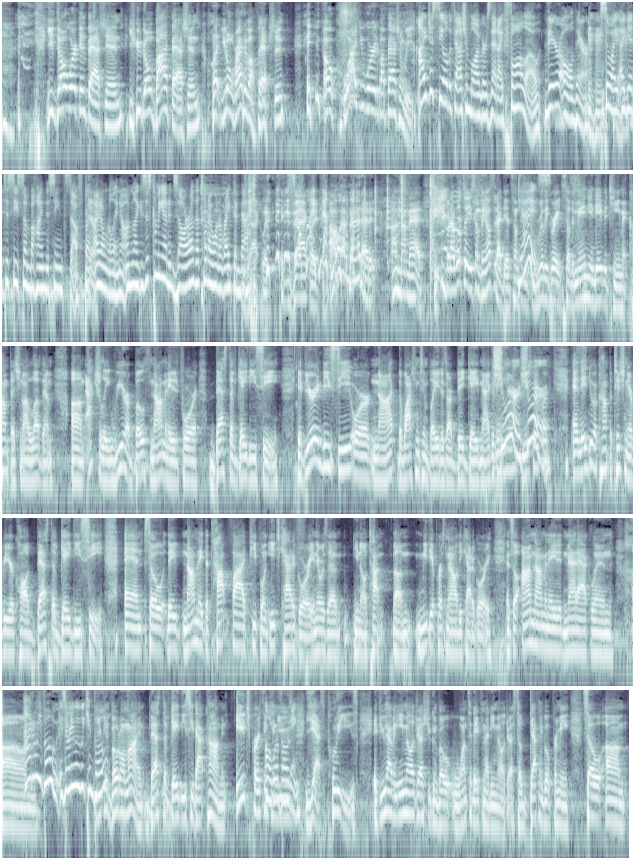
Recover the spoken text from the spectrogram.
"You don't work in fashion. You don't buy fashion. What? You don't write about fashion. You know why are you worried about Fashion Week?" I just see all the fashion bloggers that I follow. They're all there. So I, I get to see some behind the scenes stuff, but Mm-hmm. Yeah. I don't really know. I'm like, is this coming out at Zara? That's what I want to write them back. Exactly. That's all I exactly. I'm not mad at it. I'm not mad. but I will tell you something else that I did. Something Yes. really great. So the Mandy and David team at Compass, you know, I love them. Um, actually, we are both nominated for Best of Gay DC. If you're in DC or not, the Washington Blade is our big gay magazine. Sure, here, sure. And they do a competition every year called Best of Gay DC. And so they nominate the top five people in each category. And there was a, you know, top um, media personality category. And so I'm nominated, Matt Ackland. Um, How do we vote? Is there any way we can vote? you can vote online, bestofgaydc.com, and each person Oh, can we're use. voting. Yes, please. If you have an email address, you can vote once a day from that email address. So definitely vote for me. So, um,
